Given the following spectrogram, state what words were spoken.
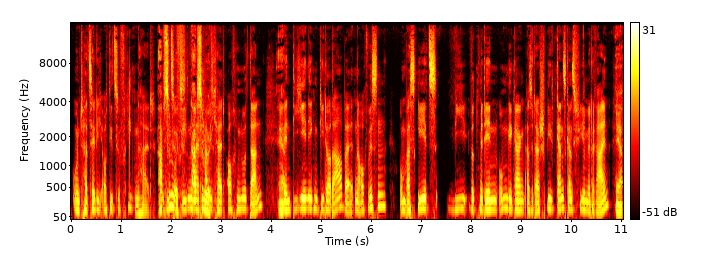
und tatsächlich auch die Zufriedenheit. Absolut, Und die Zufriedenheit habe ich halt auch nur dann, Ja. wenn diejenigen, die dort arbeiten, auch wissen, um was geht's, wie wird mit denen umgegangen. Also da spielt ganz, ganz viel mit rein. Ja.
